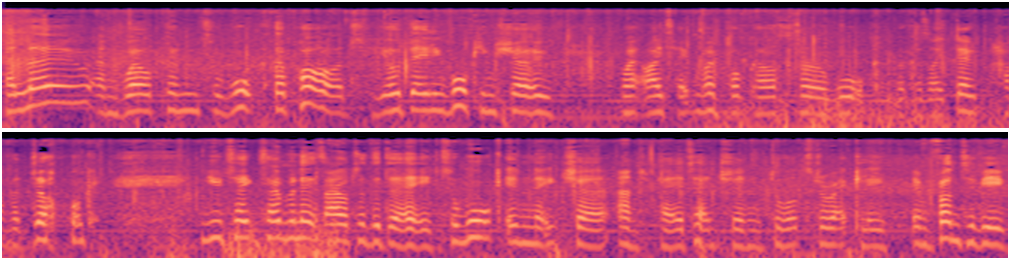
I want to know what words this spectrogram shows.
Hello and welcome to Walk the Pod, your daily walking show where I take my podcast for a walk because I don't have a dog. You take 10 minutes out of the day to walk in nature and to pay attention to what's directly in front of you.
